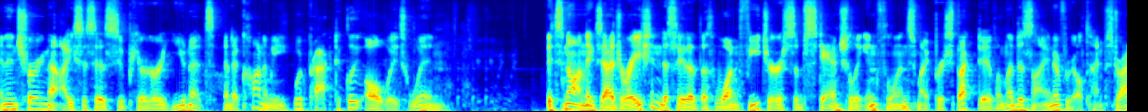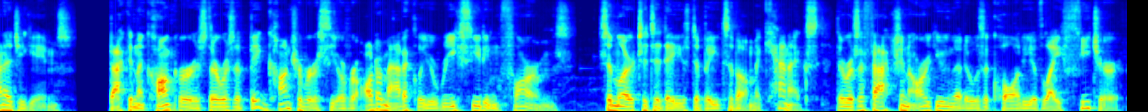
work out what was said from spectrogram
and ensuring that Isis's superior units and economy would practically always win. It's not an exaggeration to say that this one feature substantially influenced my perspective on the design of real time strategy games. Back in the Conquerors, there was a big controversy over automatically reseeding farms. Similar to today's debates about mechanics, there was a faction arguing that it was a quality of life feature,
